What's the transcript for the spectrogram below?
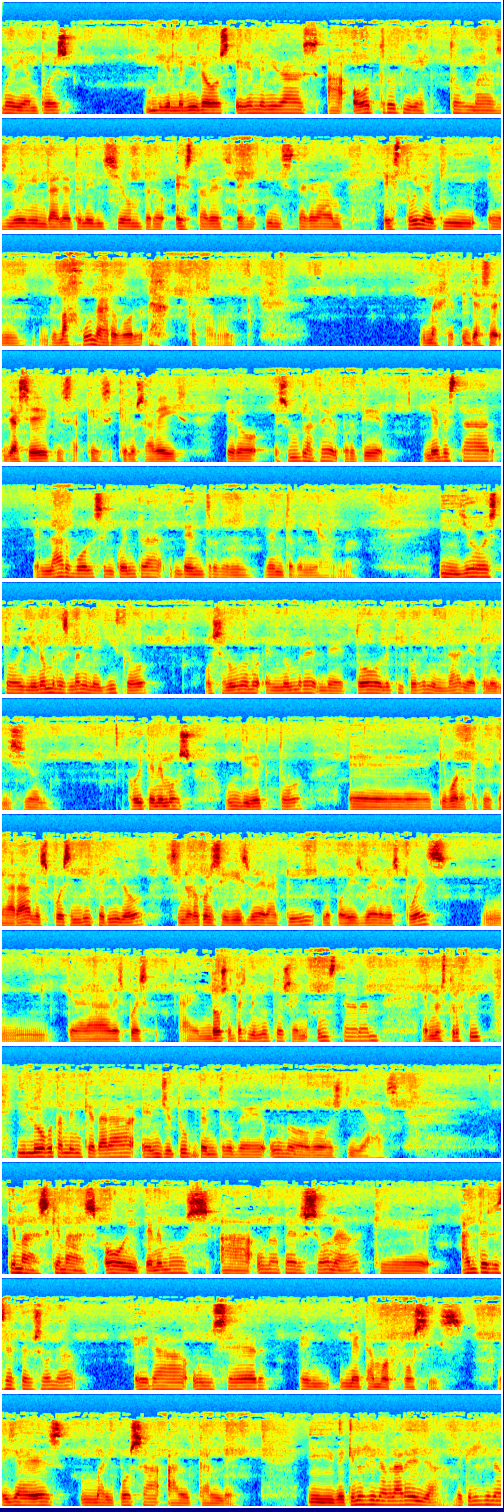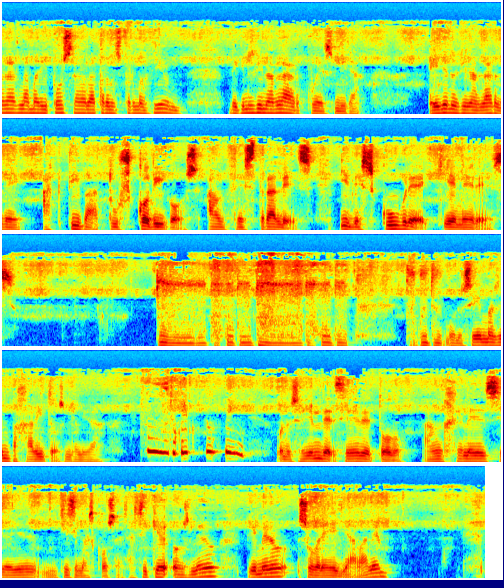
Muy bien, pues bienvenidos y bienvenidas a otro directo más de Mindalia Televisión, pero esta vez en Instagram. Estoy aquí en, debajo un árbol, por favor. ya sé, que, que, lo sabéis, pero es un placer porque en vez de estar, el árbol se encuentra dentro de mí, dentro de mi alma. Y yo estoy, mi nombre es Manny Mellizo os saludo en nombre de todo el equipo de Mindalia Televisión. Hoy tenemos un directo eh, que bueno que, quedará después en diferido. Si no lo conseguís ver aquí, lo podéis ver después. Mm, quedará después en dos o tres minutos en Instagram, en nuestro feed, y luego también quedará en YouTube dentro de uno o dos días. ¿Qué más? ¿Qué más? Hoy tenemos a una persona que antes de ser persona era un ser en metamorfosis. Ella es mariposa alcalde. ¿Y de qué nos viene a hablar ella? ¿De qué nos viene a hablar la mariposa o la transformación? ¿De qué nos viene a hablar? Pues mira, ella nos viene a hablar de activa tus códigos ancestrales y descubre quién eres. Bueno, soy más bien pajaritos en realidad. Bueno, se, oyen de, oye de todo, ángeles, se oyen muchísimas cosas. Así que os leo primero sobre ella, ¿vale?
